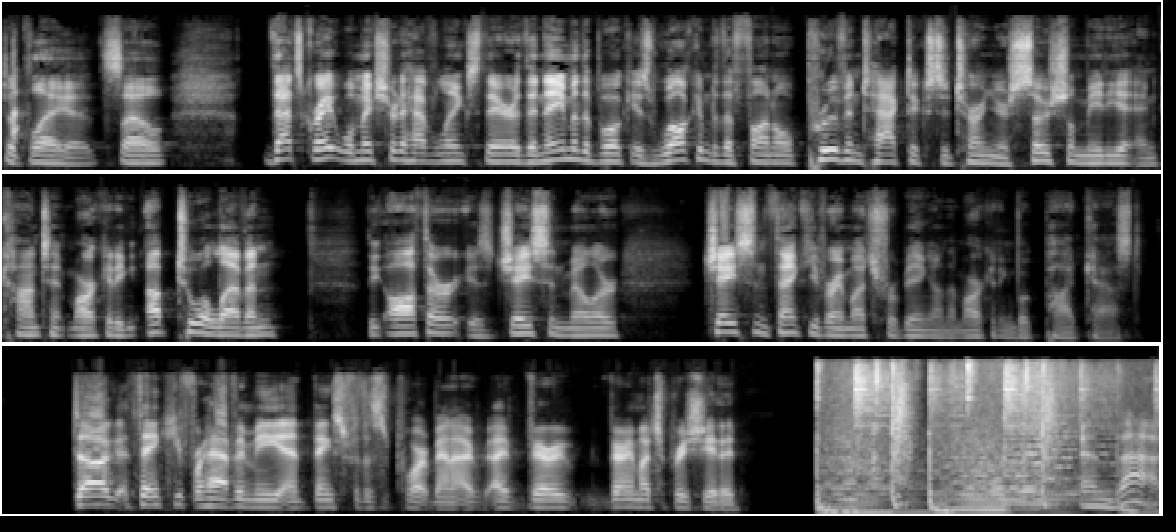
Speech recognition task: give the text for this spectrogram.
to play it. So. That's great. We'll make sure to have links there. The name of the book is Welcome to the Funnel Proven Tactics to Turn Your Social Media and Content Marketing Up to 11. The author is Jason Miller. Jason, thank you very much for being on the Marketing Book Podcast. Doug, thank you for having me, and thanks for the support, man. I, I very very much appreciate it. And that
